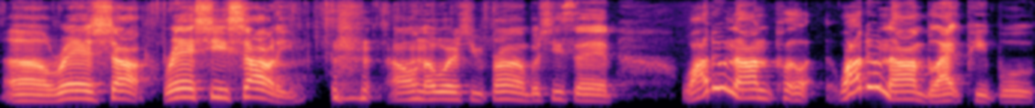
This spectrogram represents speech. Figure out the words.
uh, Red Shout, Red She Shouty. I don't know where she's from, but she said, "Why do non Why do non black people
